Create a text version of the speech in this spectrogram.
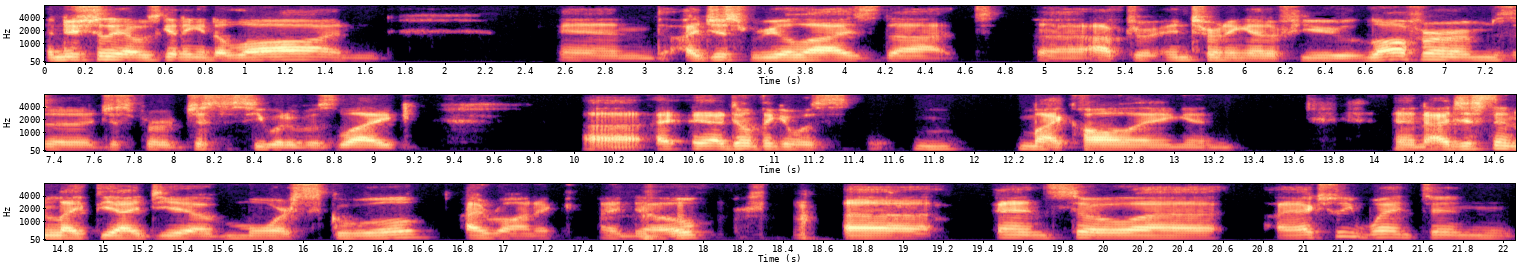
initially, I was getting into law, and and I just realized that uh, after interning at a few law firms, uh, just for just to see what it was like, uh, I, I don't think it was my calling, and and I just didn't like the idea of more school. Ironic, I know. and so uh, I actually went and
